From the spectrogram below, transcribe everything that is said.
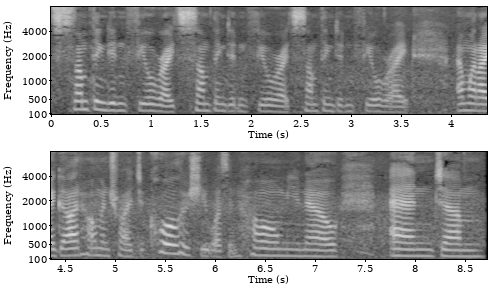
something didn't feel right, something didn't feel right, something didn't feel right. And when I got home and tried to call her, she wasn't home, you know. And um,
